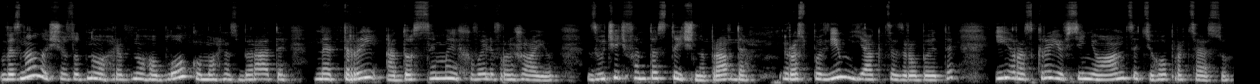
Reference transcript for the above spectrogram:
Ви знали, що з одного грибного блоку можна збирати не три, а до семи хвиль врожаю. Звучить фантастично, правда? Розповім, як це зробити, і розкрию всі нюанси цього процесу.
